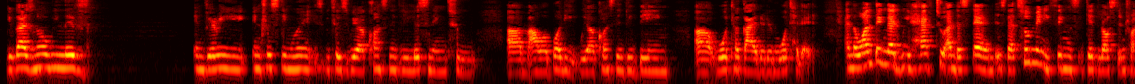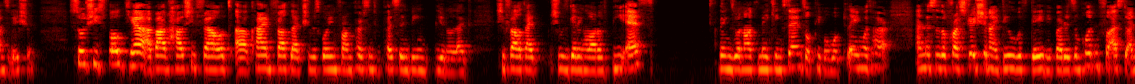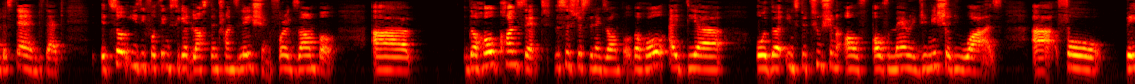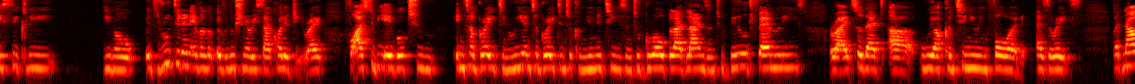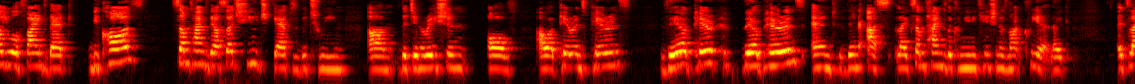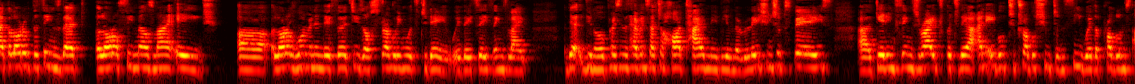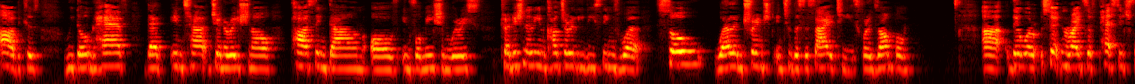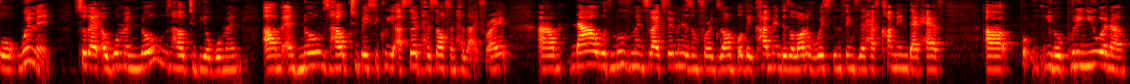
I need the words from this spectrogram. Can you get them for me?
You guys know we live in very interesting ways because we are constantly listening to um, our body. We are constantly being uh, water guided and water led. And the one thing that we have to understand is that so many things get lost in translation. So she spoke here about how she felt, a uh, client felt like she was going from person to person, being, you know, like she felt like she was getting a lot of BS. Things were not making sense or people were playing with her. And this is the frustration I deal with daily. But it's important for us to understand that it's so easy for things to get lost in translation. For example, uh, the whole concept, this is just an example, the whole idea or the institution of, of marriage initially was uh, for basically, you know, it's rooted in evol- evolutionary psychology, right? For us to be able to integrate and reintegrate into communities and to grow bloodlines and to build families, right? So that uh, we are continuing forward as a race. But now you will find that because sometimes there are such huge gaps between um, the generation of our parents' parents their par- their parents and then us. Like sometimes the communication is not clear. Like it's like a lot of the things that a lot of females my age uh, a lot of women in their 30s are struggling with today where they say things like that you know a person is having such a hard time maybe in the relationship space uh, getting things right but they are unable to troubleshoot and see where the problems are because we don't have that intergenerational passing down of information. Whereas traditionally and culturally, these things were so well entrenched into the societies. For example, uh, there were certain rites of passage for women so that a woman knows how to be a woman um, and knows how to basically assert herself in her life, right? Um, now, with movements like feminism, for example, they come in. There's a lot of Western things that have come in that have, uh, you know, putting you in a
